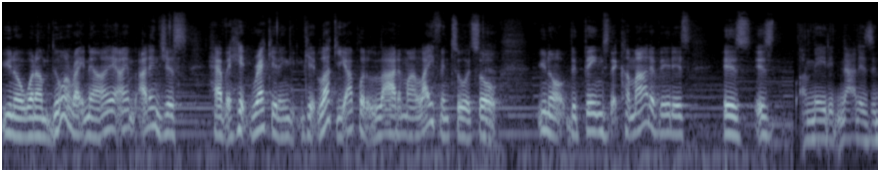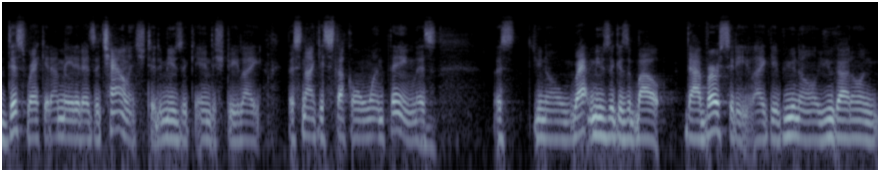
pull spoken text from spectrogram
you know, what I'm doing right now. I, I, I didn't just have a hit record and get lucky. I put a lot of my life into it. So, you know, the things that come out of it is – is is I made it not as a diss record. I made it as a challenge to the music industry. Like, let's not get stuck on one thing. Let's let's you know, rap music is about diversity. Like, if you know you got on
